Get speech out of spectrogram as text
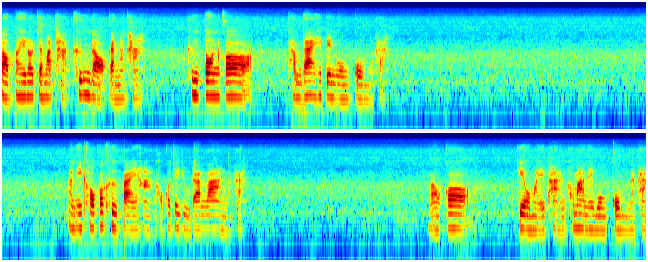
ต่อไปเราจะมาถักครึ่งดอกกันนะคะ ขึ้นต้นก็ทำได้ให้เป็นวงกลมค่ะ อันนี้เขาก็คือปลายหางเขาก็จะอยู่ด้านล่างนะคะ เราก็เกี่ยวไหมผ่านเข้ามาในวงกลมนะคะ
